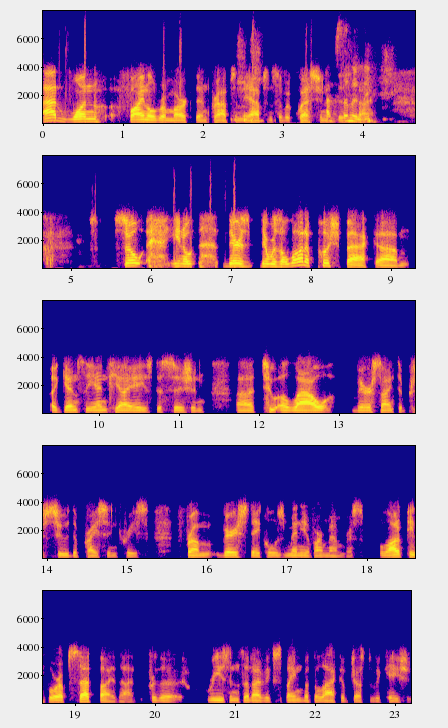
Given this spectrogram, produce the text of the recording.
add one final remark then, perhaps in the absence of a question at this time. So, you know, there's there was a lot of pushback um, against the NTIA's decision uh, to allow VeriSign to pursue the price increase from various stakeholders, many of our members. A lot of people are upset by that for the reasons that I've explained, but the lack of justification.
